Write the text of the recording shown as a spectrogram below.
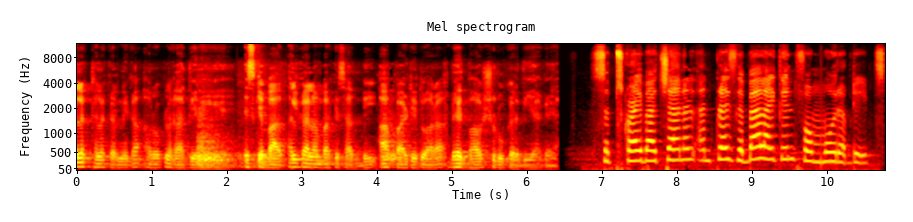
अलग थलग करने का आरोप लगाती रही है। इसके बाद अलका लांबा के साथ भी आप पार्टी द्वारा भेदभाव शुरू कर दिया गया। Subscribe our channel and press the bell icon for more updates.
